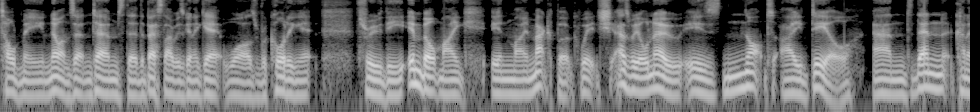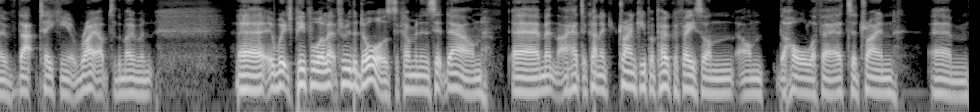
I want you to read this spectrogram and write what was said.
told me no uncertain terms that the best I was going to get was recording it through the inbuilt mic in my MacBook, which, as we all know, is not ideal. And then, kind of that taking it right up to the moment uh, in which people were let through the doors to come in and sit down. Uh, meant that I had to kind of try and keep a poker face on on the whole affair to try and um,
